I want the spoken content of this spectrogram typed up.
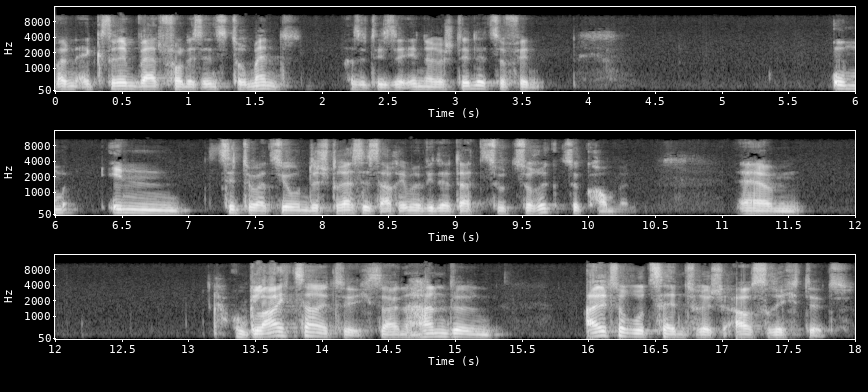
ein extrem wertvolles Instrument, also diese innere Stille zu finden, um in Situationen des Stresses auch immer wieder dazu zurückzukommen. Ähm, und gleichzeitig sein Handeln alterozentrisch ausrichtet.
